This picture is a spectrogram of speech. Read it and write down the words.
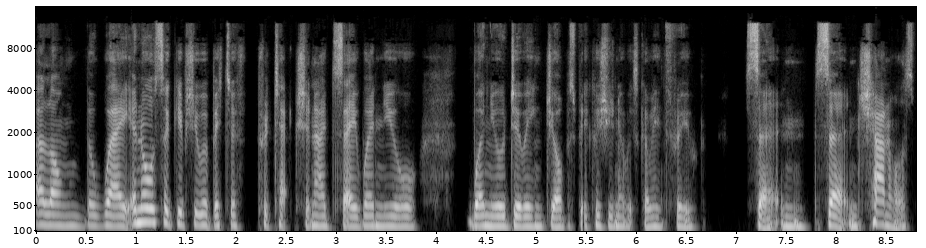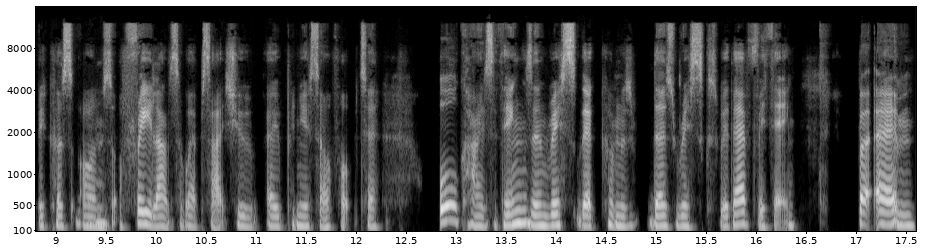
along the way and also gives you a bit of protection i'd say when you're when you're doing jobs because you know it's going through certain certain channels because mm-hmm. on sort of freelancer websites you open yourself up to all kinds of things and risk there comes there's risks with everything but um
